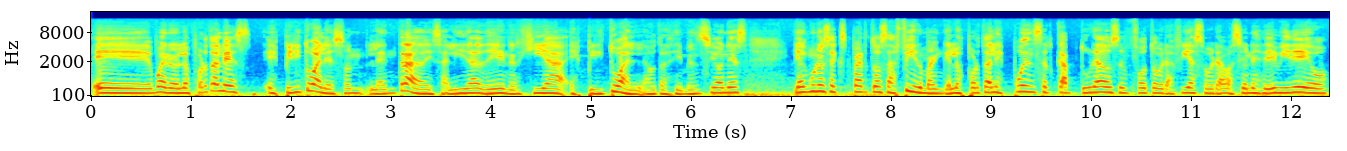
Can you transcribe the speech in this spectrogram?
Eh, bueno, los portales espirituales son la entrada y salida de energía espiritual a otras dimensiones y algunos expertos afirman que los portales pueden ser capturados en fotografías o grabaciones de video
